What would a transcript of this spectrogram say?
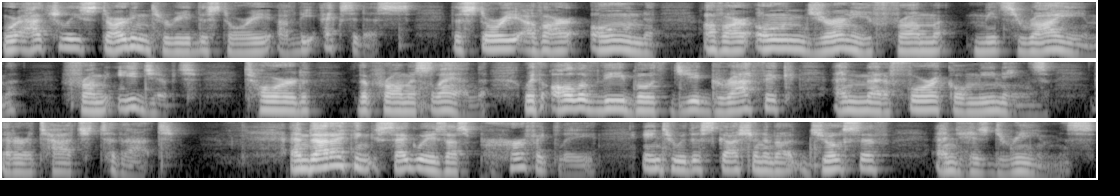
we're actually starting to read the story of the Exodus, the story of our own, of our own journey from Mitzrayim, from Egypt, toward the promised land, with all of the both geographic and metaphorical meanings that are attached to that. And that I think segues us perfectly into a discussion about Joseph and his dreams.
